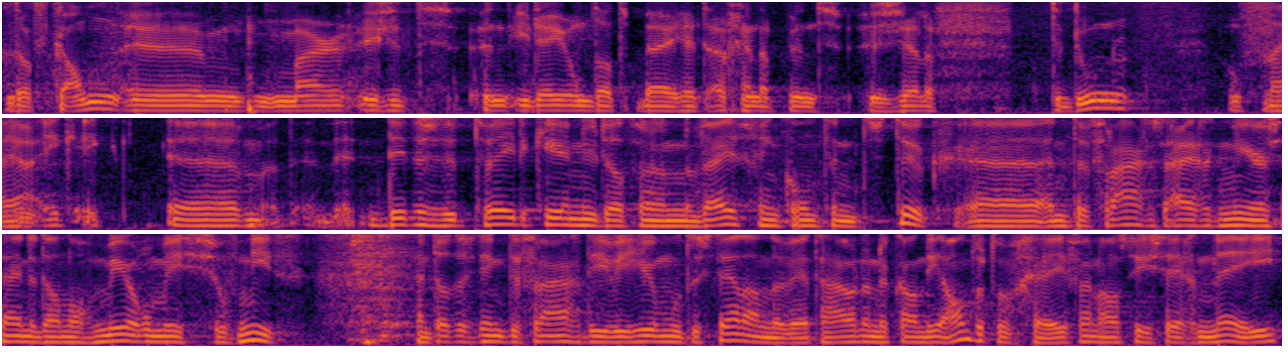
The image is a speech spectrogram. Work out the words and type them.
Dat kan, uh, maar is het een idee om dat bij het agendapunt zelf te doen? Of, Nou ja, ik, ik, ehm, dit is de tweede keer nu dat er een wijziging komt in het stuk. Eh, en de vraag is eigenlijk meer, zijn er dan nog meer omissies of niet? En dat is denk ik de vraag die we hier moeten stellen aan de wethouder. En dan kan die antwoord op geven. En als die zegt nee,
